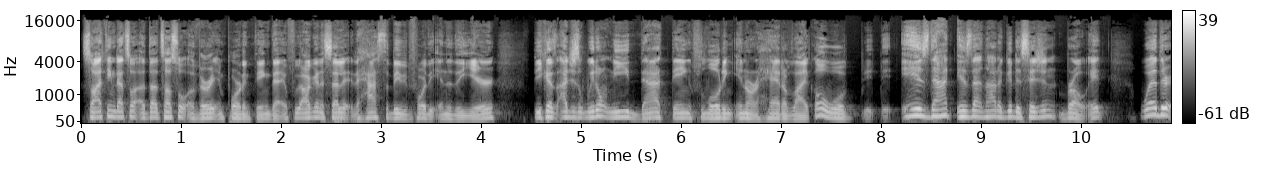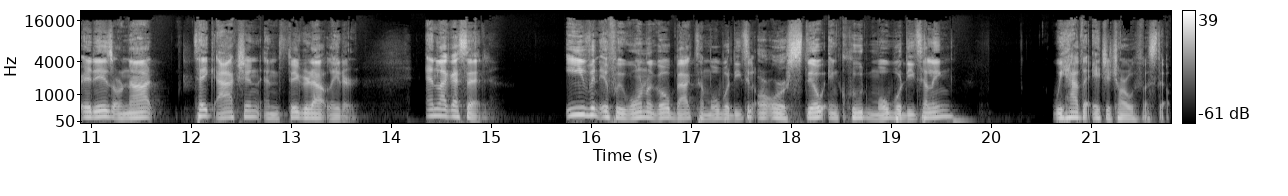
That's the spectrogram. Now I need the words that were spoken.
So I think that's what, that's also a very important thing that if we are going to sell it it has to be before the end of the year because I just we don't need that thing floating in our head of like oh well is that is that not a good decision bro it whether it is or not take action and figure it out later and like I said even if we want to go back to mobile detail or, or still include mobile detailing, we have the HHR with us still.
